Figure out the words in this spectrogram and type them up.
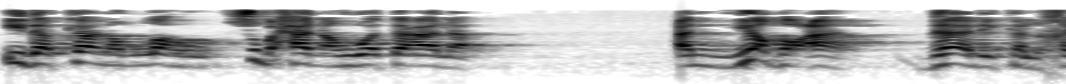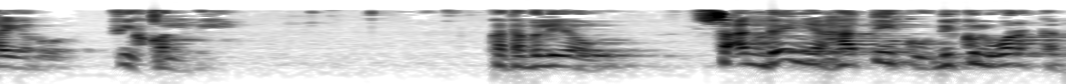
idza kana Allah subhanahu wa ta'ala an yad'a dhalika al-khair fi qalbi. Kata beliau seandainya hatiku dikeluarkan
